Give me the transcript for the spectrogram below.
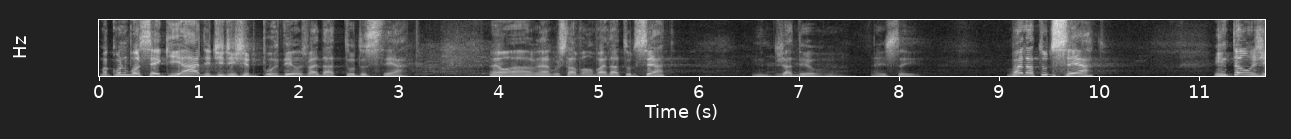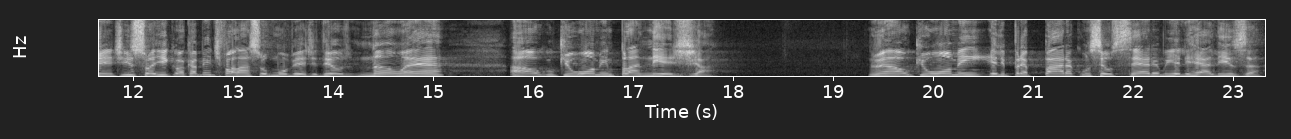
Mas quando você é guiado e dirigido por Deus, vai dar tudo certo. É, uma, né, Gustavão? Vai dar tudo certo? Já deu. É isso aí. Vai dar tudo certo. Então, gente, isso aí que eu acabei de falar sobre o mover de Deus não é algo que o homem planeja. Não é algo que o homem ele prepara com seu cérebro e ele realiza.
